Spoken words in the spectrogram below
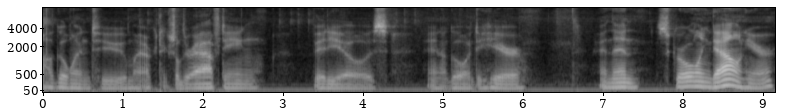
I'll go into my architectural drafting videos and I'll go into here and then scrolling down here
